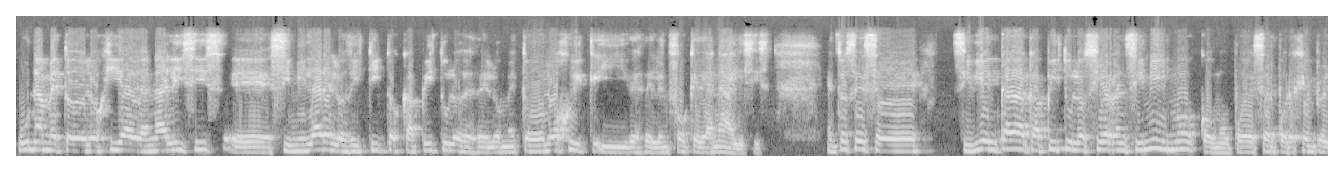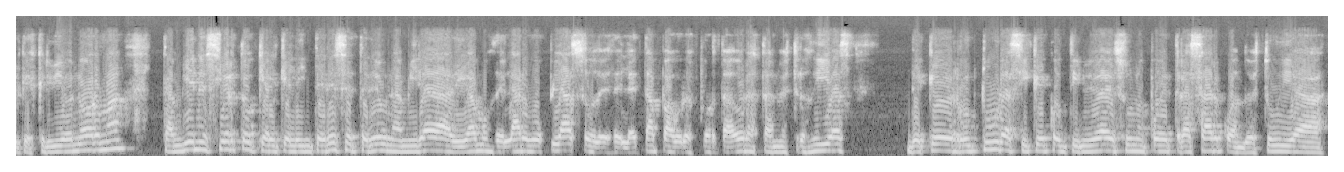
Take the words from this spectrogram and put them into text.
una metodología de análisis eh, similar en los distintos capítulos desde lo metodológico y, desde el enfoque de análisis. Entonces, eh, si bien cada capítulo cierra en sí mismo, como puede ser por ejemplo el que escribió Norma, también es cierto que al que le interese tener una mirada, digamos, de largo plazo, desde la etapa agroexportadora hasta nuestros días, de qué rupturas y qué continuidades uno puede trazar cuando estudia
